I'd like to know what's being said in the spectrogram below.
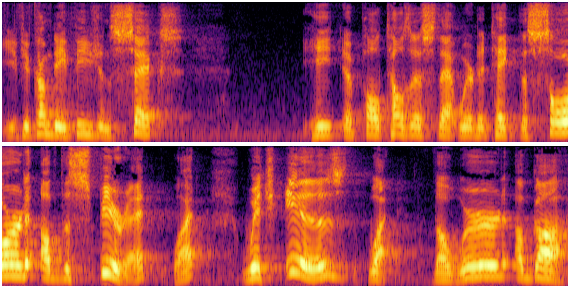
If you come to Ephesians 6, he, uh, Paul tells us that we're to take the sword of the Spirit, what? Which is what? The Word of God.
